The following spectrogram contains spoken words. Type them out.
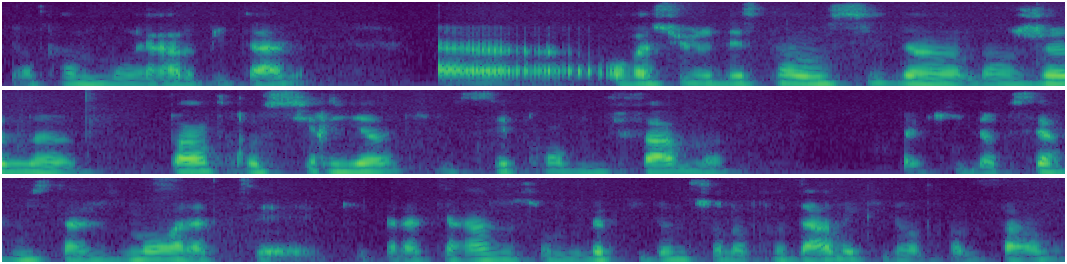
qui est en train de mourir à l'hôpital. Euh, on va suivre le destin aussi d'un jeune peintre syrien qui s'éprend d'une femme qu'il observe mystérieusement à la qui est à la terrasse de son immeuble qui donne sur Notre-Dame et qu'il est en train de peindre.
